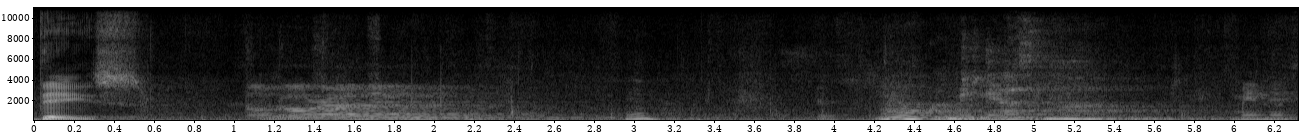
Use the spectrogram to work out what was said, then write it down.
Days. Welcome to Tesla. Minutes.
